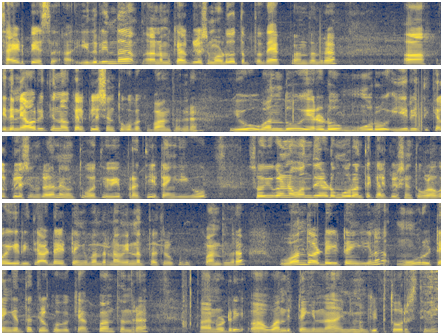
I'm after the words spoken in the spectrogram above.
ಸೈಡ್ ಪೇಸ್ ಇದರಿಂದ ನಮ್ಮ ಕ್ಯಾಲ್ಕುಲೇಷನ್ ಮಾಡೋದು ತಪ್ತದೆ. ಯಾಕಪ್ಪ ಅಂತಂದ್ರೆ ಇದನ್ನು ಯಾವ ರೀತಿ ನಾವು ಕ್ಯಾಲ್ಕುಲೇಷನ್ ತೊಗೋಬೇಕಪ್ಪ ಅಂತಂದ್ರೆ, ಇವು ಒಂದು, ಎರಡು, ಮೂರು, ಈ ರೀತಿ ಕ್ಯಾಲ್ಕುಲೇಷನ್ಗಳನ್ನು ನಾವು ತೊಗೋತೀವಿ ಪ್ರತಿ ಇಟ್ಟಂಗಿಗೂ. ಸೊ ಇವುಗಳನ್ನ ಒಂದು, ಎರಡು, ಮೂರು ಅಂತ ಕ್ಯಾಲ್ಕುಲೇಷನ್ ತೊಗೊಳ್ಳೋವಾಗ ಈ ರೀತಿ ಅಡ್ಡ ಇಟ್ಟಂಗಿ ಬಂದ್ರೆ ನಾವು ಏನಂತ ತಿಳ್ಕೊಬೇಕಪ್ಪ ಅಂತಂದ್ರೆ, ಒಂದು ಅಡ್ಡ ಇಟ್ಟಂಗಿನ ಮೂರು ಇಟ್ಟಂಗಿ ಅಂತ ತಿಳ್ಕೊಬೇಕು. ಯಾಕಪ್ಪ ಅಂತಂದ್ರೆ ನೋಡಿರಿ ಒಂದು ಇಟ್ಟಂಗಿನ ನಿಮ್ಗೆ ಇಟ್ಟು ತೋರಿಸ್ತೀನಿ.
